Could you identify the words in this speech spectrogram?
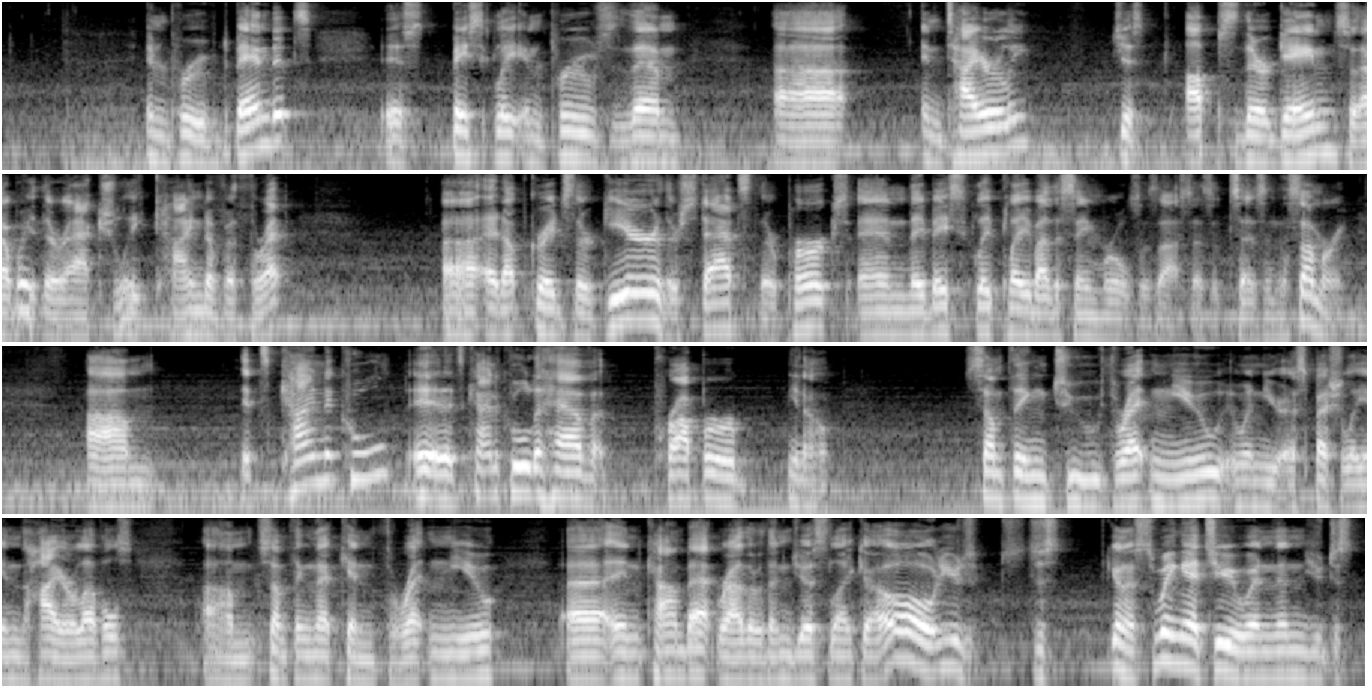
improved bandits. This basically improves them uh, entirely, just ups their game, so that way they're actually kind of a threat. Uh, it upgrades their gear, their stats, their perks, and they basically play by the same rules as us, as it says in the summary. Um, it's kind of cool. It's kind of cool to have a proper, you know, something to threaten you when you're, especially in the higher levels, um, something that can threaten you uh, in combat rather than just like, oh, you're just going to swing at you and then you just,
